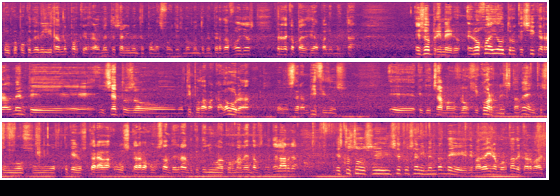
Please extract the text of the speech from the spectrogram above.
pouco a pouco debilitando porque realmente se alimenta polas follas. No momento que perda follas, perde capacidade para alimentar. Eso é o primeiro. E logo hai outro que sí que realmente eh, insectos do, do tipo da bacaloura ou dos cerambícidos eh, que lle chaman os longicornes tamén, que son uns, uns pequenos caraba, uns carabajos bastante grandes que teñen unha cornamenta bastante larga Estos os insectos se alimentan de, de madeira morta de carballo,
